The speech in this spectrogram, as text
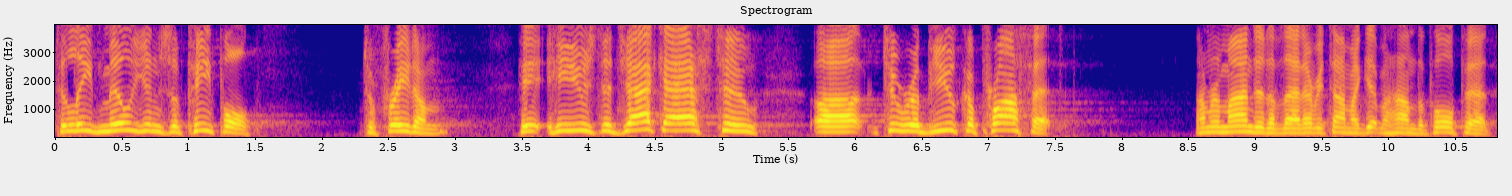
to lead millions of people to freedom. He, he used a jackass to, uh, to rebuke a prophet. I'm reminded of that every time I get behind the pulpit.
